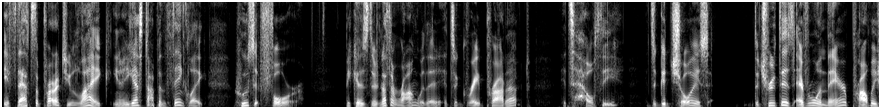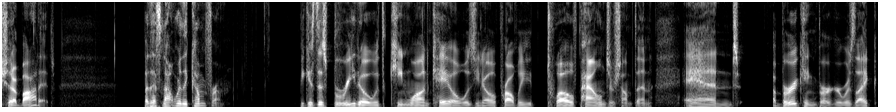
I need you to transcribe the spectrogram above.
if that's the product you like, you know, you got to stop and think like, who's it for? Because there's nothing wrong with it. It's a great product. It's healthy. It's a good choice. The truth is, everyone there probably should have bought it. But that's not where they come from because this burrito with quinoa and kale was, you know, probably 12 pounds or something and a Burger King burger was like,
